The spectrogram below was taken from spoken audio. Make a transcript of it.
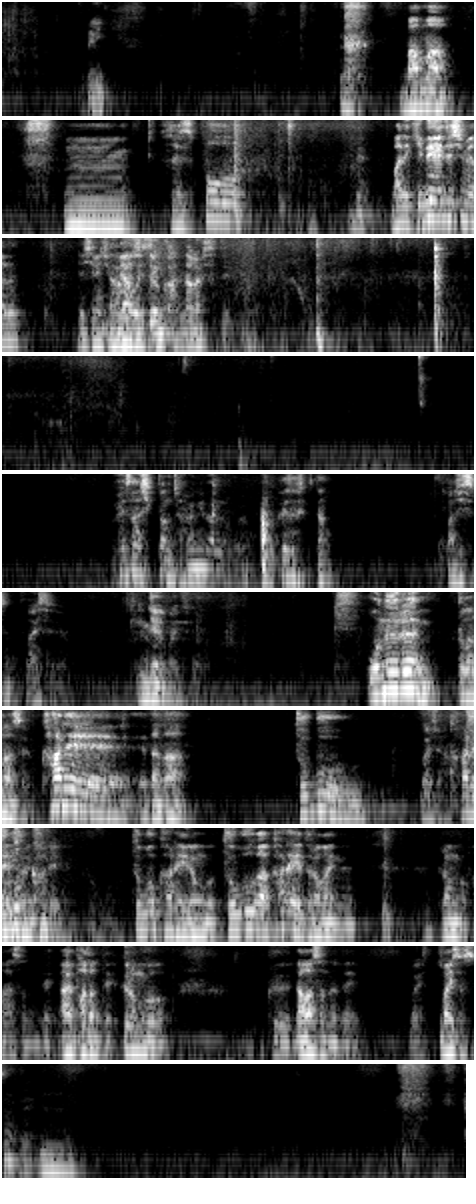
우리 마마. 음 사실 스포 네 많이 기대해 주시면은 열심히 준비하고 있습니다. 안 나갈 수도 있고. 회사 식당 자랑해 달라고요 회사 식당? 맛있습니다 맛있어요. 굉장히 맛있어요. 오늘은 그거 나왔어요. 카레에다가 두부 맞아. 카레 두부 카레 그런 거. 두부 카레 이런 거 두부가 카레에 들어가 있는 그런 거 받았었는데 아 받았대 그런 거 그 나왔었는데 맛있. 맛있었습니다. 음,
